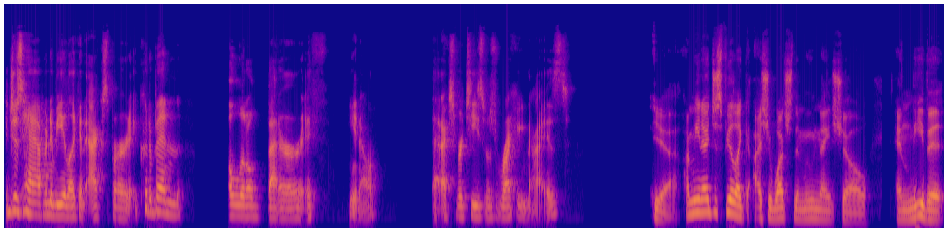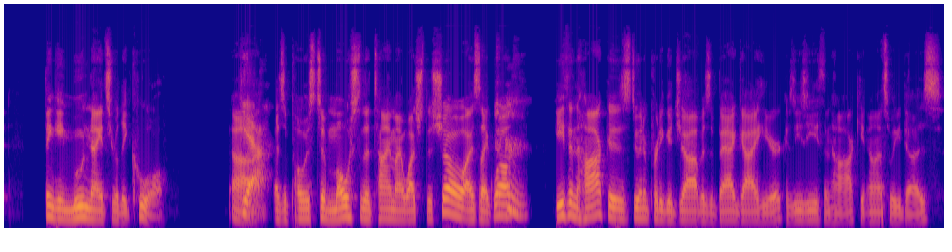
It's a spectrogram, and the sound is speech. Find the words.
it just happened to be like an expert. It could have been a little better if you know that expertise was recognized. Yeah, I mean, I just feel like I should watch the Moon Knight show and leave it thinking Moon Knight's really cool. Uh, Yeah. As opposed to most of the time I watch the show, I was like, well, Ethan Hawke is doing a pretty good job as a bad guy here because he's Ethan Hawke. You know, that's what he does.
